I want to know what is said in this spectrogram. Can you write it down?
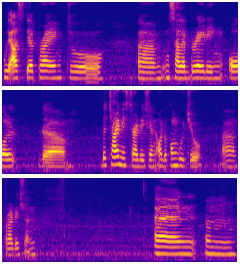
We are still praying to um, celebrating all the the Chinese tradition or the Konghucu uh, tradition. And um,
